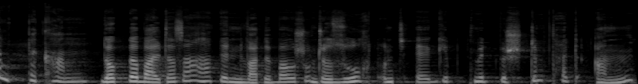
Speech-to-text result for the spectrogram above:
Mund bekommen. Dr. Balthasar hat den Wattebausch untersucht und er gibt mit Bestimmtheit an,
